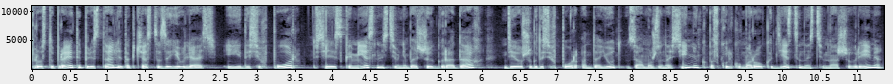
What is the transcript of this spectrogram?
Просто про это перестали так часто заявлять. И до сих пор в сельской местности, в небольших городах девушек до сих пор отдают замуж за насильника, поскольку в Марокко девственности в наше время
